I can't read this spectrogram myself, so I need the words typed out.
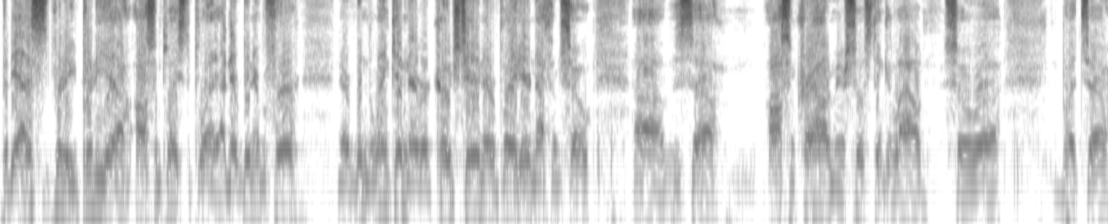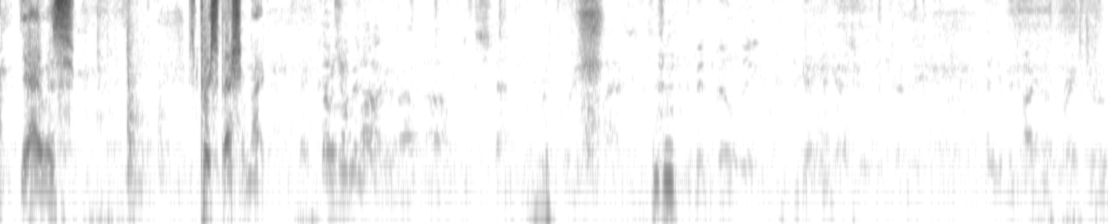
but yeah, this is pretty, pretty uh, awesome place to play. I've never been here before. Never been to Lincoln. Never coached here. Never played here. Nothing. So, uh, it was uh, awesome crowd. I mean, they're so stinking loud. So, uh, but uh, yeah, it was it's a pretty special night. Coach, you've been talking about um, stacking recruiting classes. Mm-hmm. You've been building, getting guys who contributing, and you've been talking about the breakthrough.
